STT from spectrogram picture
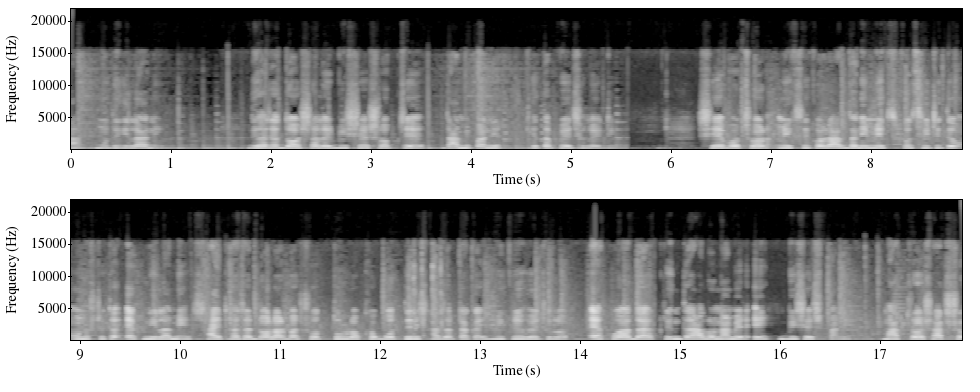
আ মুদিগিলানি। দু হাজার দশ সালে বিশ্বের সবচেয়ে দামি পানির খেতাব পেয়েছিল এটি। সে বছর মেক্সিকোর রাজধানী মেক্সিকো সিটিতে অনুষ্ঠিত এক নিলামে ষাট হাজার ডলার বা সত্তর লক্ষ বত্রিশ হাজার টাকায় বিক্রি হয়েছিল অ্যাকোয়াদা ক্রিন্তালো নামের এই বিশেষ পানি। মাত্র সাতশো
